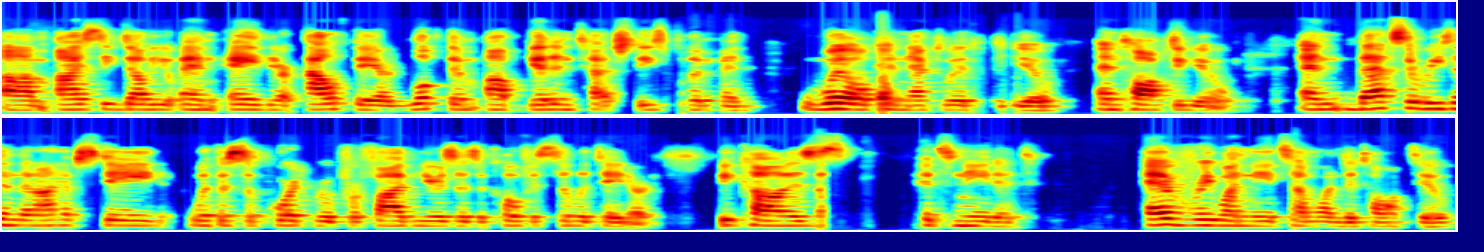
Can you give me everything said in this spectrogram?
um, ICWNA, they're out there. Look them up, get in touch. These women will connect with you and talk to you. And that's the reason that I have stayed with a support group for five years as a co facilitator because it's needed. Everyone needs someone to talk to.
